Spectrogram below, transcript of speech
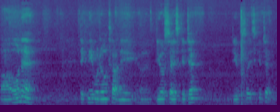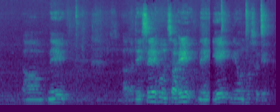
Uh, ona tekni wadon ta ni diocese kejet. Diocese kejet. Um, ni uh, de se hun sahe ni ye ni on hosage.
